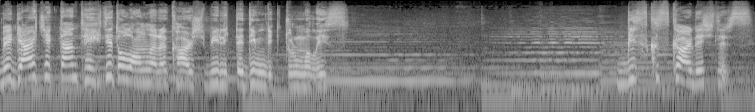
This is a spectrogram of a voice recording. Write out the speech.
Ve gerçekten tehdit olanlara karşı birlikte dimdik durmalıyız. Biz kız kardeşleriz.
